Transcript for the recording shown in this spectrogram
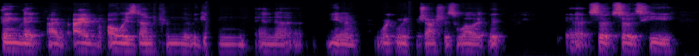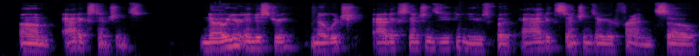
thing that I've, I've always done from the beginning and uh, you know working with Josh as well. It, uh, so so is he. Um, ad extensions know your industry, know which ad extensions you can use, but ad extensions are your friend. So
